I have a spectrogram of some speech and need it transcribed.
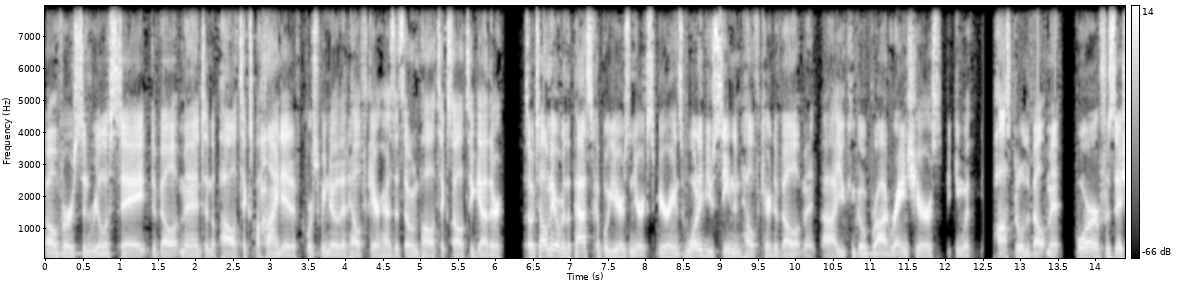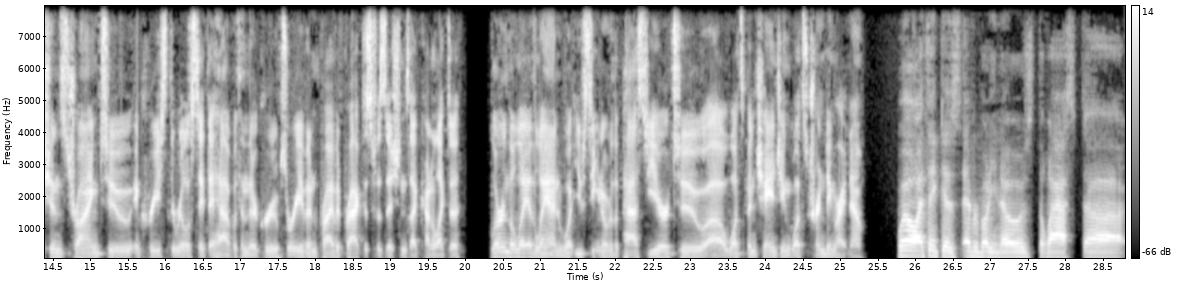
well versed in real estate development and the politics behind it. Of course, we know that healthcare has its own politics altogether. So tell me over the past couple years in your experience, what have you seen in healthcare development? Uh, you can go broad range here, speaking with hospital development or physicians trying to increase the real estate they have within their groups or even private practice physicians. I'd kind of like to learn the lay of the land, what you've seen over the past year or two, uh, what's been changing, what's trending right now? Well, I think as everybody knows, the last uh,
